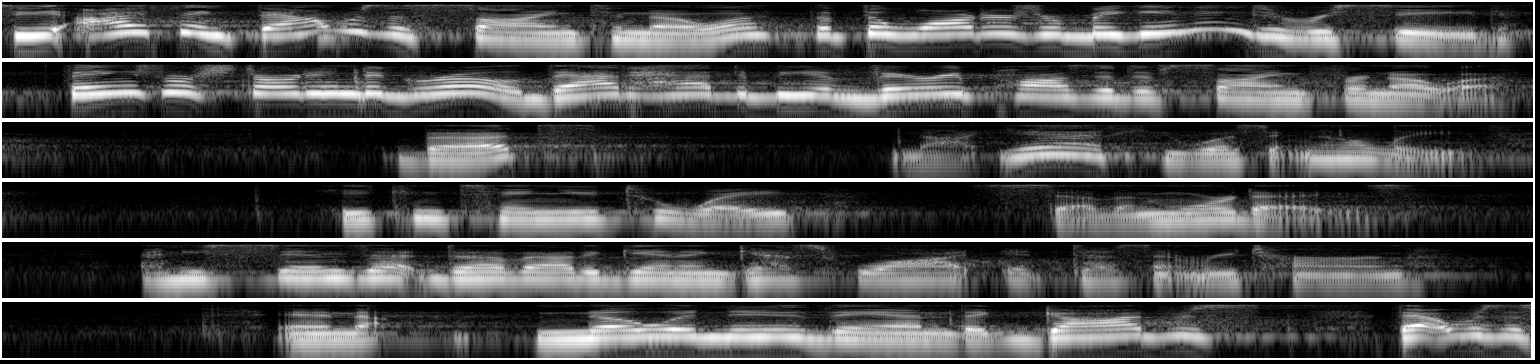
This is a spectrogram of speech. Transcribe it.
See, I think that was a sign to Noah that the waters were beginning to recede. Things were starting to grow. That had to be a very positive sign for Noah. But not yet. He wasn't going to leave. He continued to wait seven more days. And he sends that dove out again, and guess what? It doesn't return. And Noah knew then that God was, that was a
